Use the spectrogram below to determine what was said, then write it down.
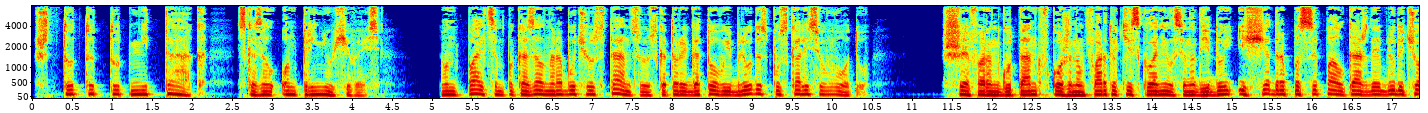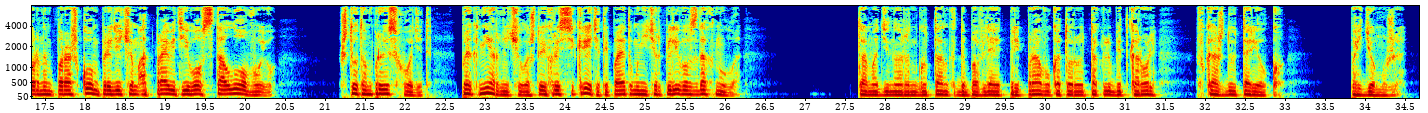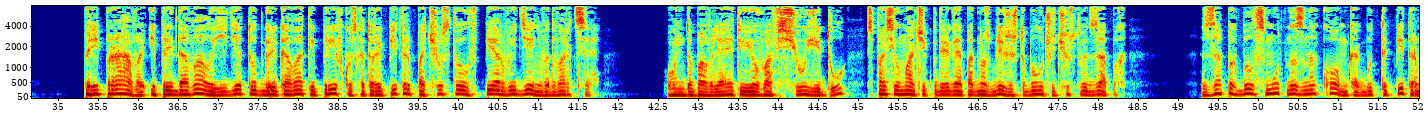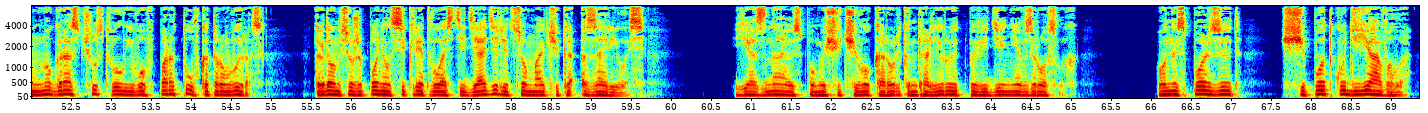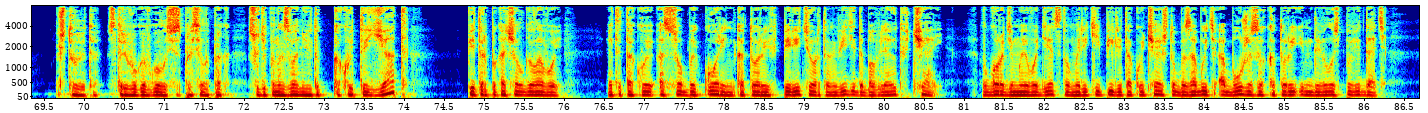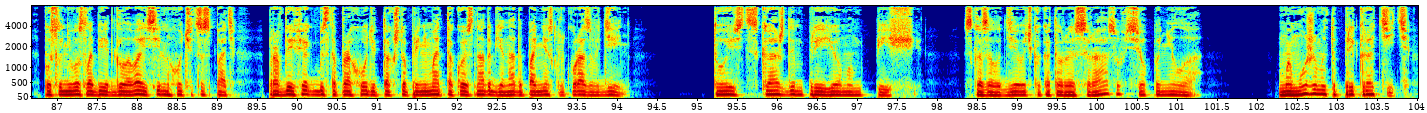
«Что-то тут не так», — сказал он, принюхиваясь. Он пальцем показал на рабочую станцию, с которой готовые блюда спускались в воду. Шеф-орангутанг в кожаном фартуке склонился над едой и щедро посыпал каждое блюдо черным порошком, прежде чем отправить его в столовую. Что там происходит? Пэк нервничала, что их рассекретят, и поэтому нетерпеливо вздохнула. Там один орангутанг добавляет приправу, которую так любит король, в каждую тарелку. Пойдем уже. Приправа и придавала еде тот грековатый привкус, который Питер почувствовал в первый день во дворце. «Он добавляет ее во всю еду?» — спросил мальчик, подвигая поднос ближе, чтобы лучше чувствовать запах. Запах был смутно знаком, как будто Питер много раз чувствовал его в порту, в котором вырос. Когда он все же понял секрет власти дяди, лицо мальчика озарилось. «Я знаю, с помощью чего король контролирует поведение взрослых. Он использует щепотку дьявола». «Что это?» — с тревогой в голосе спросил Пэк. «Судя по названию, это какой-то яд?» Питер покачал головой — это такой особый корень, который в перетертом виде добавляют в чай. В городе моего детства моряки пили такой чай, чтобы забыть об ужасах, которые им довелось повидать. После него слабеет голова и сильно хочется спать. Правда, эффект быстро проходит, так что принимать такое снадобье надо по нескольку раз в день. То есть с каждым приемом пищи, сказала девочка, которая сразу все поняла. Мы можем это прекратить.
